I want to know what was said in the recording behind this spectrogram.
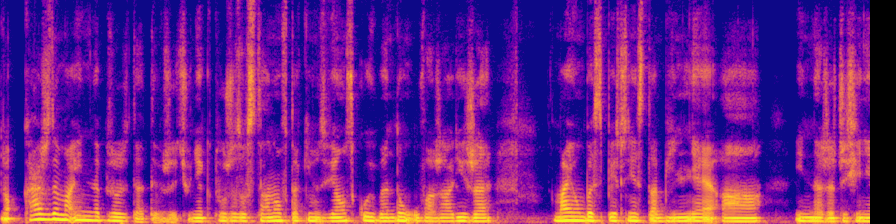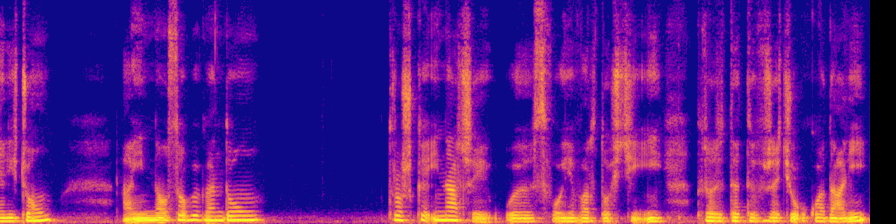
No, każdy ma inne priorytety w życiu. Niektórzy zostaną w takim związku i będą uważali, że mają bezpiecznie, stabilnie, a inne rzeczy się nie liczą, a inne osoby będą troszkę inaczej y, swoje wartości i priorytety w życiu układali,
